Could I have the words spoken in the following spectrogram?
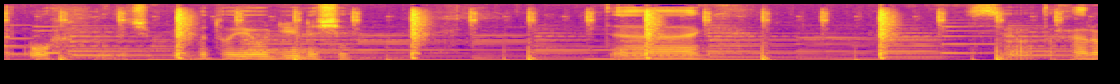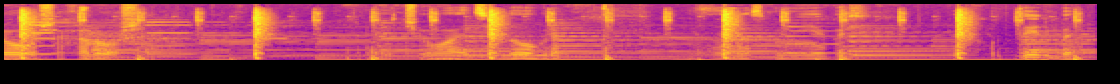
Так, о, не зачепив би твоє удилище. Так. Все, це хороше, хороше. Відчувається добре. Зараз мені якось підхватить би.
